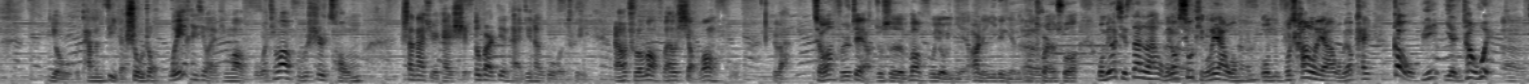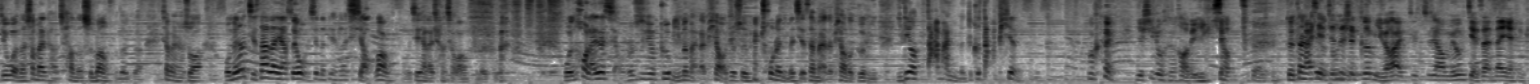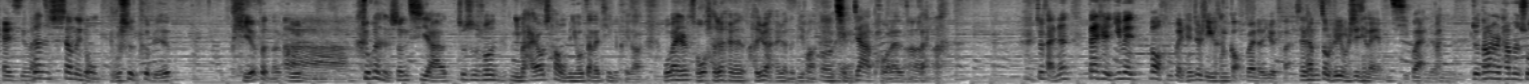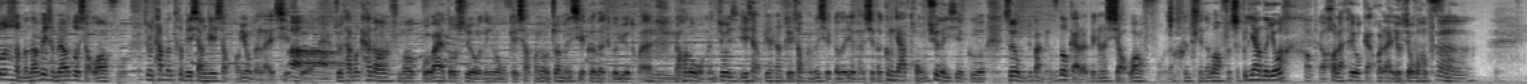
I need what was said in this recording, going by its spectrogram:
有他们自己的受众。我也很喜欢听旺福，我听旺福是从上大学开始，豆瓣电台经常给我推。然后除了旺福，还有小旺福，对吧？小旺福是这样，就是旺福有一年，二零一零年的时候，嗯突然说我们要解散了，我们要休停了呀，我们我们不唱了呀，我们要开告别演唱会。嗯，结果呢，上半场唱的是旺福的歌，下半场说我们要解散了呀，所以我们现在变成了小旺福，接下来唱小旺福的歌。我是后来在想，我说这些歌迷们买了票，就是冲着你们解散买了票的歌迷，一定要打骂你们这个大骗子。不会也是一种很好的营销策略。对，但是而且真的是歌迷的话，就就要没有解散，但也很开心了。但是像那种不是特别铁粉的歌迷，啊，就会很生气啊。就是说你们还要唱，我们以后再来听就可以了。我万一是从很远很远很远很远的地方请假跑过来的怎么办？嗯就反正，但是因为旺福本身就是一个很搞怪的乐团，所以他们做出这种事情来也不奇怪，对吧？就当时他们说是什么呢？为什么要做小旺福？就是他们特别想给小朋友们来写歌，啊就他们看到什么国外都是有那种给小朋友专门写歌的这个乐团，嗯然后呢，我们就也想变成给小朋友们写歌的乐团，写的更加童趣的一些歌，所以我们就把名字都改了，变成小旺福，那么跟之前的旺福是不一样的哟。然后后来他又改回来，又叫旺福。嗯。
